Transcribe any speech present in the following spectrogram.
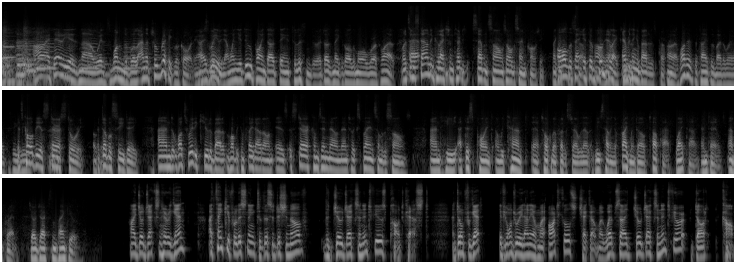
All right, there he is now. with wonderful and a terrific recording. I agree with you. And when you do point out things to listen to, it does make it all the more worthwhile. Well, it's an Uh, astounding collection, 37 songs, all the same quality. All the same- stuff. it's a Oh, good yeah. collection, Everything about it is perfect. All right, what is the title, by the way, of the CD? It's called the Astaire Story, Okay. a double CD. And what's really cute about it, and what we can fade out on, is Astaire comes in now and then to explain some of the songs. And he, at this point, and we can't uh, talk about Fred Astaire without at least having a fragment of Top Hat, White Tie, and Tails, and Fred. Joe Jackson, thank you. Hi, Joe Jackson here again. I thank you for listening to this edition of the Joe Jackson Interviews podcast. And don't forget, if you want to read any of my articles, check out my website, joejacksoninterviewer.com.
